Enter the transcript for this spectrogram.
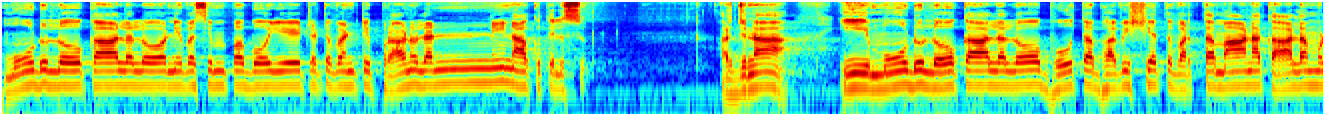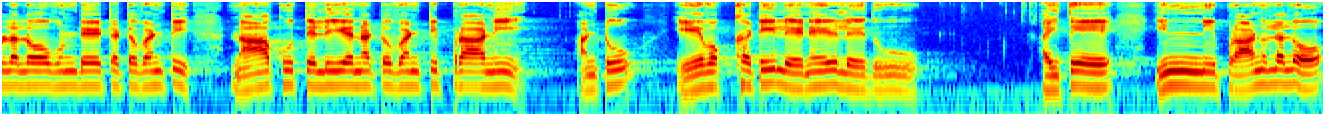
మూడు లోకాలలో నివసింపబోయేటటువంటి ప్రాణులన్నీ నాకు తెలుసు. అర్జున ఈ మూడు లోకాలలో భూత భవిష్యత్ వర్తమాన కాలములలో ఉండేటటువంటి నాకు తెలియనటువంటి ప్రాణి అంటూ ఏ ఒక్కటి లేనే లేదు. అయితే ఇన్ని ప్రాణులలో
